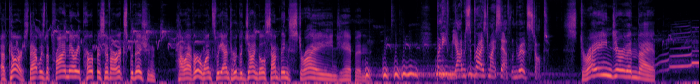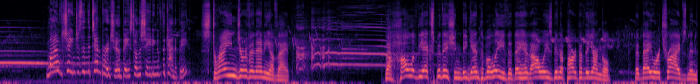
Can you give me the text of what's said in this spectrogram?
Of course, that was the primary purpose of our expedition. However, once we entered the jungle, something strange happened. Believe me, I was surprised myself when the road stopped. Stranger than that. Mild changes in the temperature based on the shading of the canopy. Stranger than any of that. The whole of the expedition began to believe that they had always been a part of the jungle, that they were tribesmen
